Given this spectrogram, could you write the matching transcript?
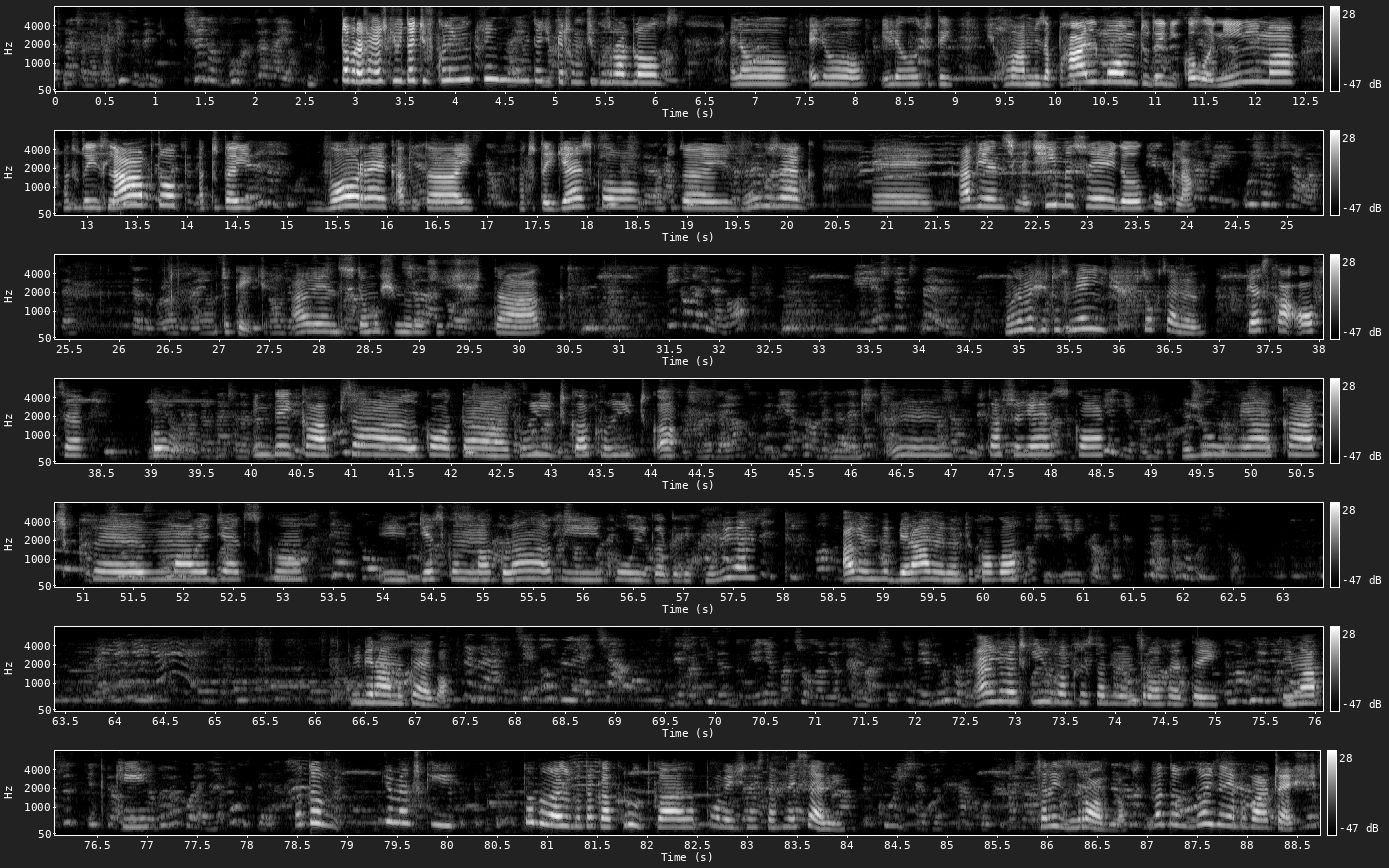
zaznacza na tablicy wynik 3 do 2 dla zająca. Dobra, ziomeczki, witajcie w kolejnym odcinku, witajcie w pierwszym odcinku z Roblox. Elo, elo, elo, tutaj się chowamy za palmą, tutaj nikogo nie ma, a tutaj jest laptop, a tutaj worek, a tutaj, a tutaj dziecko, a tutaj wózek, e, a więc lecimy sobie do kukla. Podniesie a więc to musimy ruszyć tak. I kolejnego. I jeszcze cztery. Możemy się tu zmienić w co chcemy. Pieska, owce, ko- indyka, psa, 8 do 2. kota, króliczka, króliczka, mm, starsze się dziecko, żółwia, kaczkę, małe dziecko i dziecko na kolanach i królika, tak jak mówiłem. A więc wybieramy wiecie kogo. Wybieramy tego. A ziomeczki, już wam przedstawiłem trochę tej tej mapki. No to ziomeczki, to była tylko taka krótka zapowiedź następnej serii. Serii z Roblox. No to do widzenia, papa, cześć.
